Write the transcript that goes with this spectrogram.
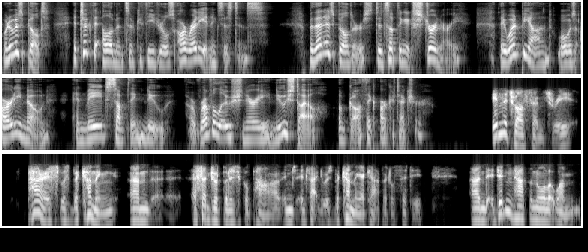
When it was built, it took the elements of cathedrals already in existence. But then its builders did something extraordinary. They went beyond what was already known and made something new, a revolutionary new style of Gothic architecture. In the 12th century, Paris was becoming um, a center of political power. In, in, fact, it was becoming a capital city. And it didn't happen all at once.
